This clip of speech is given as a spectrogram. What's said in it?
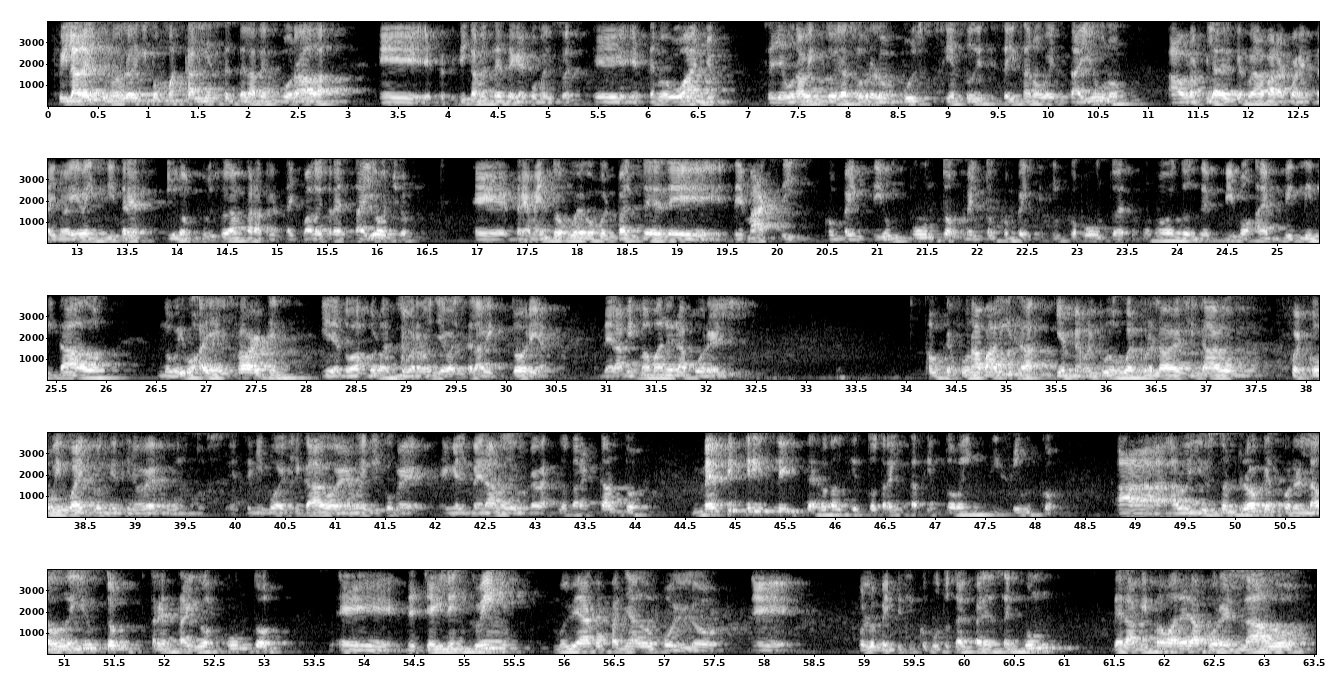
Filadelfia, uno de los equipos más calientes de la temporada, eh, específicamente desde que comenzó este, este nuevo año, se llevó una victoria sobre los Bulls 116 a 91 Ahora Filadelfia juega para 49 y 23 y los Bulls juegan para 34 y 38. Eh, tremendo juego por parte de, de, Maxi con 21 puntos, Melton con 25 puntos. Esto fue un juego donde vimos a Embiid limitado, no vimos a James Harden y de todas formas lograron llevarse la victoria. De la misma manera por el, aunque fue una paliza, quien mejor pudo jugar por el lado de Chicago fue Kobe White con 19 puntos. Este equipo de Chicago es un equipo que en el verano yo creo que va a explotar en canto. Memphis Grizzlies derrotan 130-125 a, a, los Houston Rockets. Por el lado de Houston, 32 puntos eh, de Jalen Green, muy bien acompañado por los, eh, por los 25 puntos de Alperen Sengun. De la misma manera, por el lado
